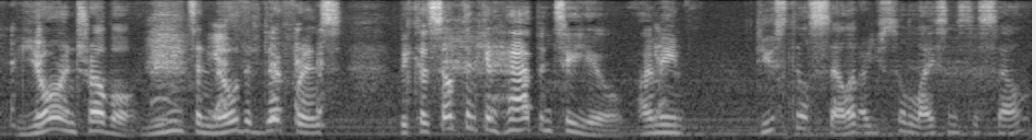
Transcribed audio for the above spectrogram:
you're in trouble. You need to know the difference because something can happen to you. I Yes. mean, do you still sell it? Are you still licensed to sell?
